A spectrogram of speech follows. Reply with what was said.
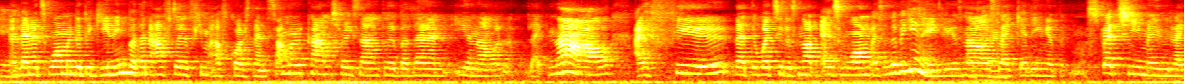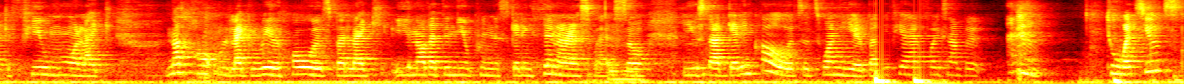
Yeah. and then it's warm in the beginning, but then after a few, of course, then summer comes, for example. But then you know, like now, I feel that the wetsuit is not as warm as in the beginning because now it's like getting a bit more stretchy, maybe like a few more like. Not ho- like real holes, but like you know that the neoprene is getting thinner as well. Mm-hmm. So you start getting cold. So it's one year. But if you have, for example, two wetsuits,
